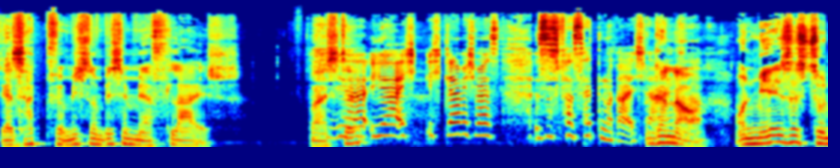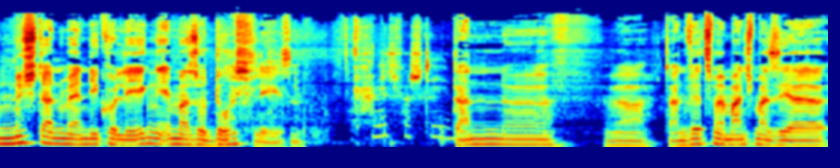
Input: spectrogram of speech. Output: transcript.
Das hat für mich so ein bisschen mehr Fleisch. Weißt Ja, du? ja ich, ich glaube, ich weiß, es ist facettenreicher. Genau. Einfach. Und mir ist es zu nüchtern, wenn die Kollegen immer so durchlesen. Kann ich verstehen. Dann, äh, ja, dann wird's mir manchmal sehr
